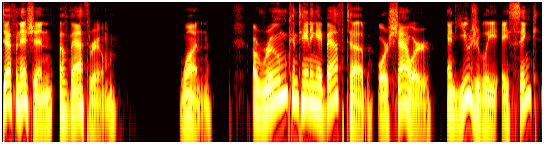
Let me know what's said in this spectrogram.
Definition of bathroom. 1. A room containing a bathtub or shower and usually a sink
